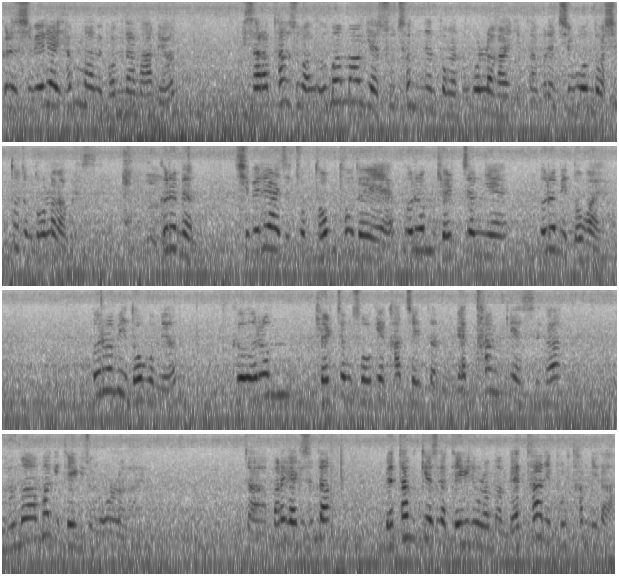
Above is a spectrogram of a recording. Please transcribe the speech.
그래서 시베리아 현마음이 범람하면 이산화탄소가 어마어마하게 수천 년 동안 올라가 있기 때문에 지구 온도가 10도 정도 올라가 버렸어요. 그러면 시베리아 쪽 동토대에 얼음 결정에 얼음이 녹아요. 얼음이 녹으면 그 얼음 결정 속에 갇혀있던 메탄 가스가 어마어마하게 대기 중으로 올라가요. 자, 빠르게 하겠습니다. 메탄 가스가 대기 중으로 오면 메탄이 불탑니다.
